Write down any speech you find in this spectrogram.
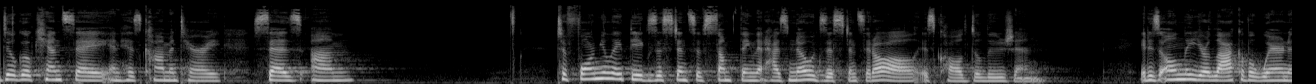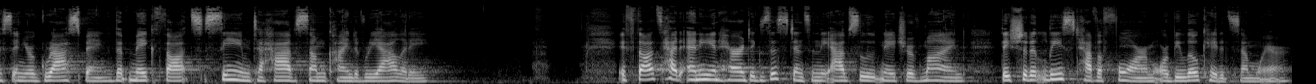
Dilgo Khyentse, in his commentary, says um, to formulate the existence of something that has no existence at all is called delusion. It is only your lack of awareness and your grasping that make thoughts seem to have some kind of reality. If thoughts had any inherent existence in the absolute nature of mind, they should at least have a form or be located somewhere.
